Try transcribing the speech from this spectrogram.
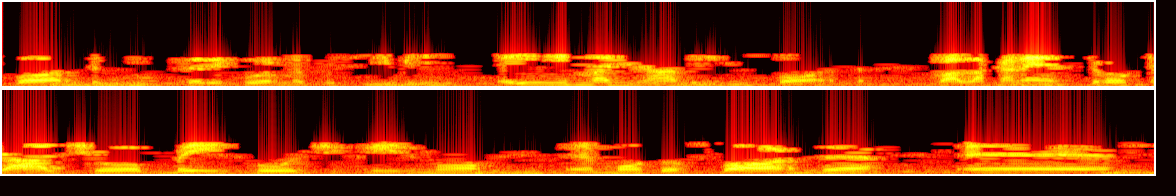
sport? Tutte le forme possibili e inimmaginabili di sport. Pallacanestro, calcio, baseball, ciclismo, eh, motorsport, eh,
